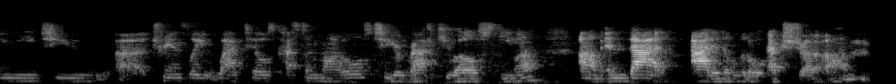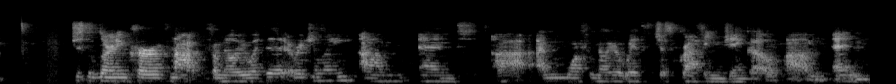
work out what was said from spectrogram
you need to uh, translate Wagtail's custom models to your GraphQL schema. Um, and that added a little extra, um, just a learning curve, not familiar with it originally. Um, and uh, I'm more familiar with just Graphene Django um, and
